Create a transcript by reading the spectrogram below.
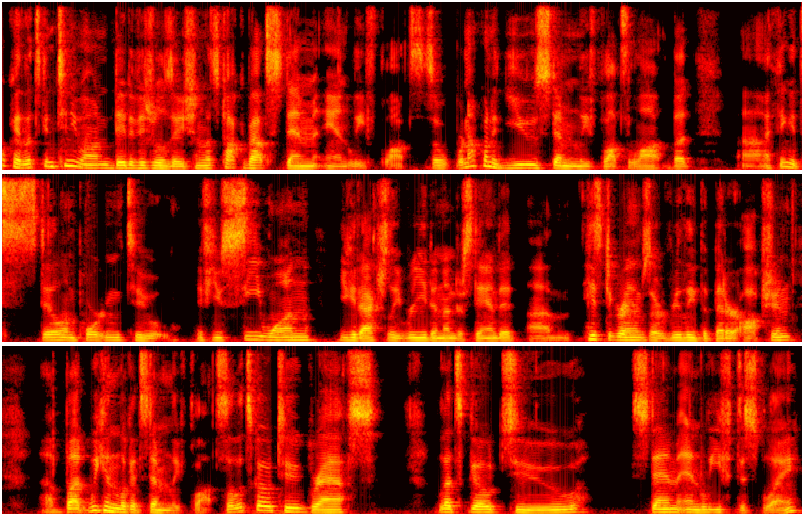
Okay, let's continue on data visualization. Let's talk about stem and leaf plots. So we're not going to use stem and leaf plots a lot, but uh, I think it's still important to, if you see one, you could actually read and understand it. Um, histograms are really the better option, uh, but we can look at stem and leaf plots. So let's go to graphs. Let's go to stem and leaf display.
